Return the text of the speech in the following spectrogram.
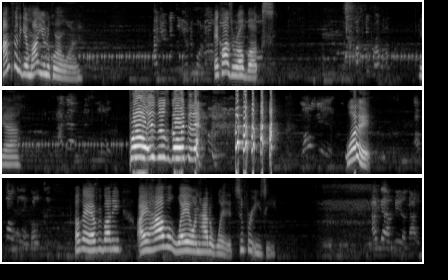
I'm finna get my unicorn one. How'd you get the unicorn one? It costs Robux. Robux? Yeah. Bro, it's just going to that. What? I'm. Okay, everybody. I have a way on how to win. It's super easy. I got me a knife.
